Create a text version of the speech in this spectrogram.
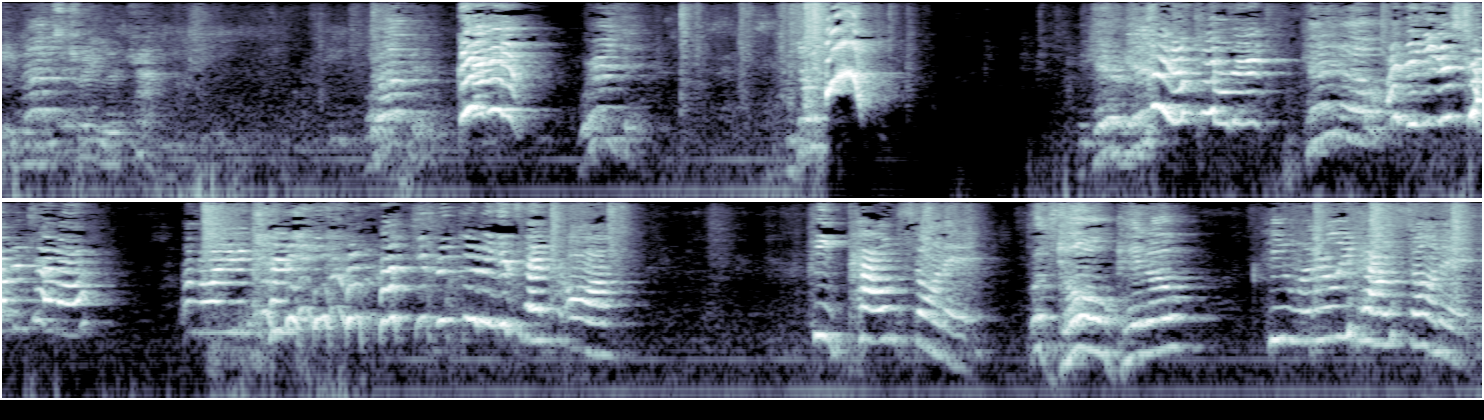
kid in his trailer cap. What happened? Where is it? Don't. Can't get it? Kato killed it! Kato! I think he just chopped its head off. I'm not even kidding. I'm not even kidding. Its head's off. He pounced on it. Let's go, Kato! He literally pounced on it.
